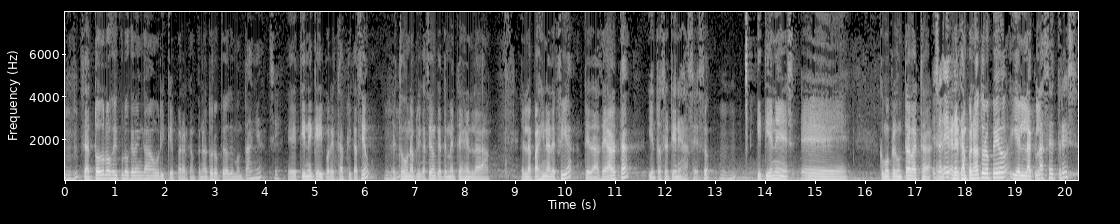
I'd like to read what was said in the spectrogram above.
o sea, todos los vehículos que vengan a Urique para el Campeonato Europeo de Montaña eh, tiene que ir por esta aplicación. Esto es una aplicación que te metes en la, en la página de FIA, te das de alta y entonces tienes acceso. Y tienes, eh, como preguntaba esta, en, el, Campeonato Europeo y en la clase 3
